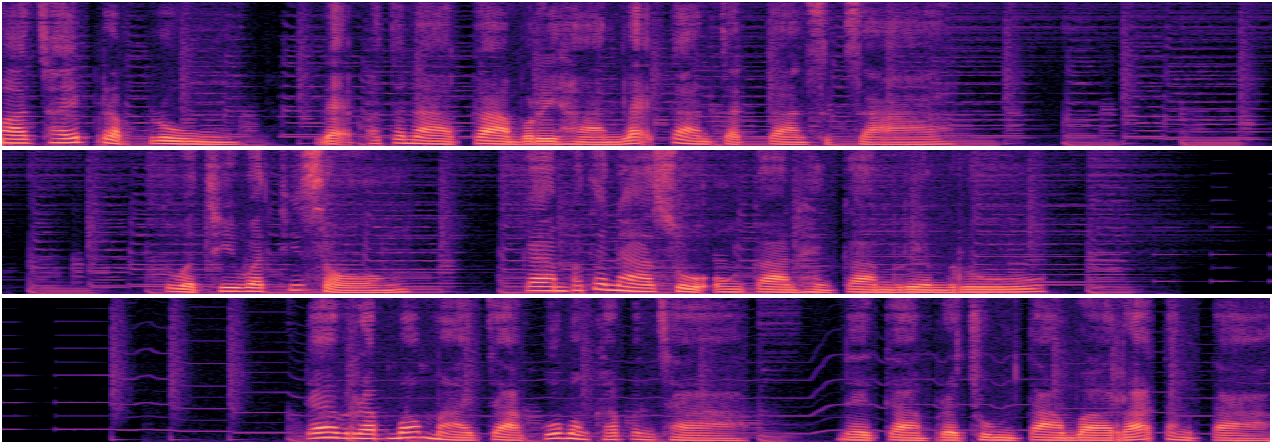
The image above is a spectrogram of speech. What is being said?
มาใช้ปรับปรุง และพัฒนาการบริหารและการจัดการศึกษา ตัวชี้วัดที่ 2 การพัฒนาสู่องค์การแห่งการเรียนรู้ ได้รับมอบหมายจากผู้บังคับบัญชา ในการประชุมตามวาระต่าง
